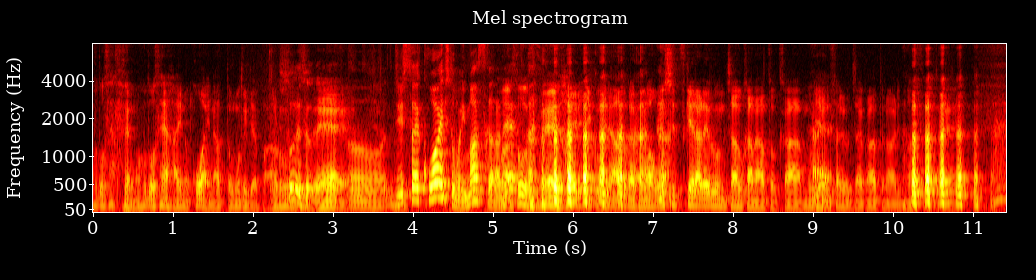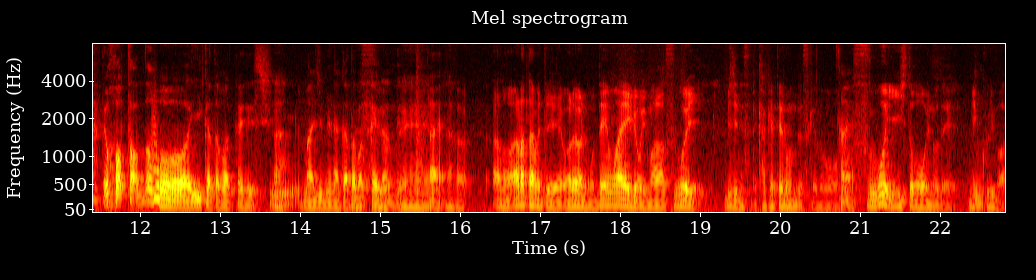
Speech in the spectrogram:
不動産屋さんも不動産屋入るの怖いなって思う時はやっぱあるんで。そうですよね、うん、実際怖い人もいますからね、まあ、そうですね。入りにくいなとか、まあ、押し付けられるんちゃうかなとか無理やりされるんちゃうかなっていうのはありますの ではい、でほとんどもういい方ばっかりですし真面目な方ばっかりなんで、ね、はい、なんかあの改めて我々も電話営業今すごいビジネスでかけてるんですけど、はい、すごいいい人が多いのでびっくりは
